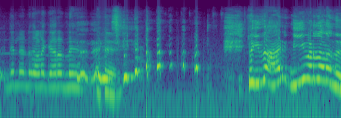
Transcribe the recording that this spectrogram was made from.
പിന്നല്ലാണ്ട് നാളെ കേറണ്ട്. ഇത് ആര് നീ വേണതാണത്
